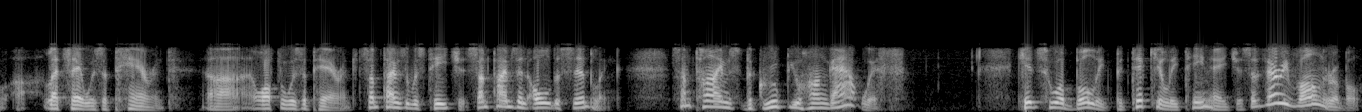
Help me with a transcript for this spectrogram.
uh, let's say it was a parent, uh, often was a parent, sometimes it was teachers, sometimes an older sibling, sometimes the group you hung out with. Kids who are bullied, particularly teenagers, are very vulnerable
